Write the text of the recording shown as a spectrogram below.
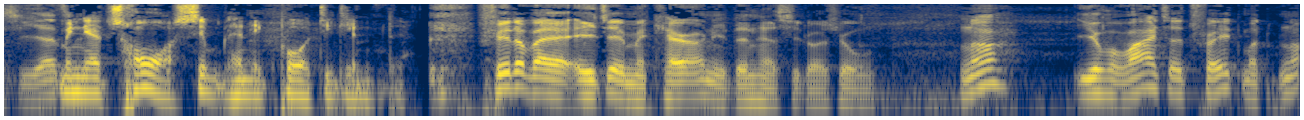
Men jeg tror simpelthen ikke på, at de glemte det. Fedt at være AJ McCarron i den her situation. Nå, I er på vej til at trade mig. Nå,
